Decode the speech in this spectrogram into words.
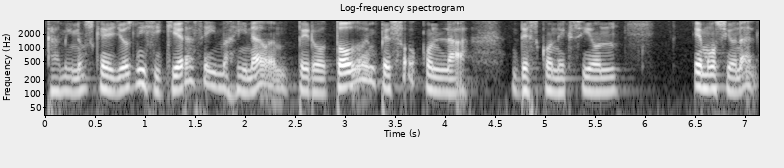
caminos que ellos ni siquiera se imaginaban, pero todo empezó con la desconexión emocional.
